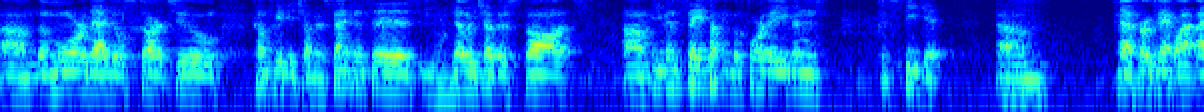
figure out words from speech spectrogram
um, the more that you'll start to complete each other's sentences, know each other's thoughts, um, even say something before they even could speak it. Um, uh, for example, I,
